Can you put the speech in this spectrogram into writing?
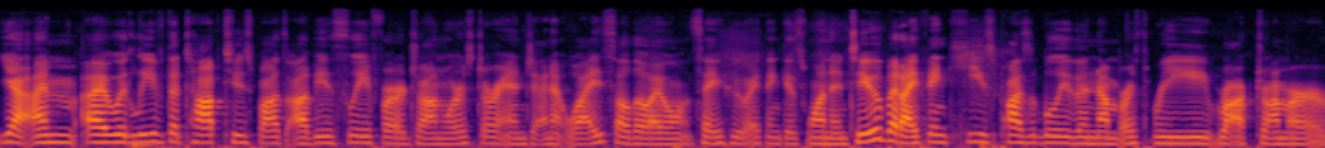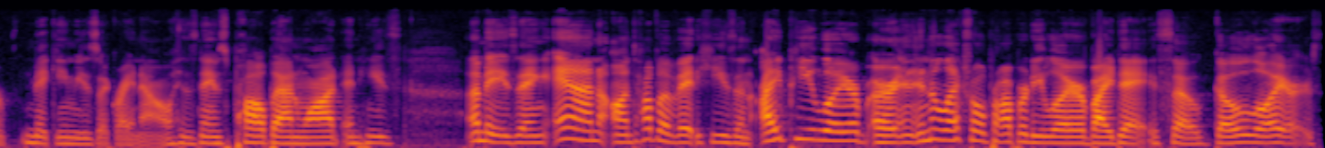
Yeah, I'm. I would leave the top two spots obviously for Jon Wurster and Janet Weiss, although I won't say who I think is one and two. But I think he's possibly the number three rock drummer making music right now. His name's Paul Banwatt, and he's amazing. And on top of it, he's an IP lawyer or an intellectual property lawyer by day. So go lawyers.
